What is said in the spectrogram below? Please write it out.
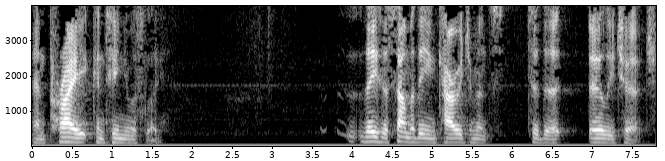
And pray continuously. These are some of the encouragements to the early church.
